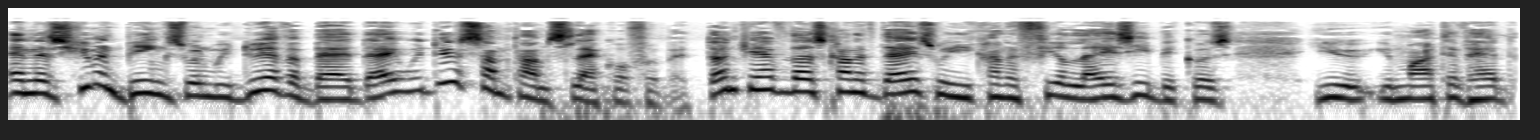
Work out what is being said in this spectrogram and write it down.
and as human beings, when we do have a bad day, we do sometimes slack off a bit. Don't you have those kind of days where you kind of feel lazy because you you might have had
